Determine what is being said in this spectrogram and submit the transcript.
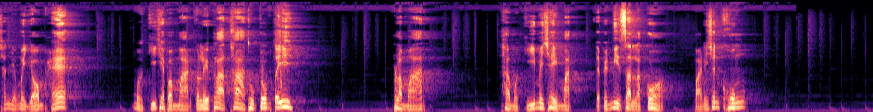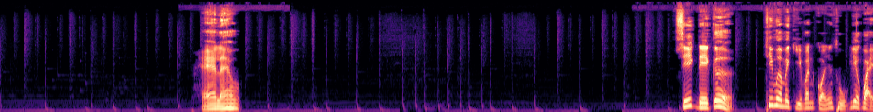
ฉันยังไม่ยอมแพ้ เมื่อกี้แค่ประมาทก็เลยพลาดท่าถูกโจมตี ประมาท ถ้าเมื่อกี้ไม่ใช่หมัด แต่เป็นมีดสั้นละก็ ป่านนี้ฉันคง แพ้แล้วซซีกเดเกอร์ ที่เมื่อไม่กี่วันก่อนยังถูกเรียกว่าไอ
